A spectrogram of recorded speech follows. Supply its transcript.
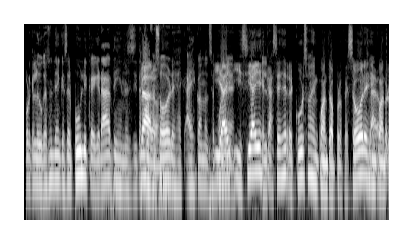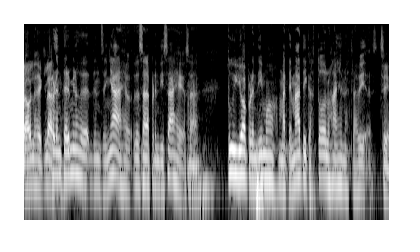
porque la educación tiene que ser pública y gratis y necesitas Claro. profesores, ahí es cuando se Y, pone... hay, y sí hay el- escasez de recursos en cuanto a profesores, en cuanto pero- a aulas de clase. Pero en términos de, de enseñaje, o sea, de aprendizaje, o sea, tú y yo aprendimos matemáticas todos los años de nuestras vidas. Sí.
